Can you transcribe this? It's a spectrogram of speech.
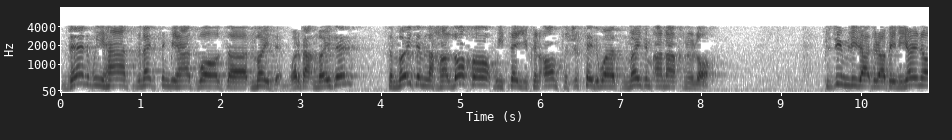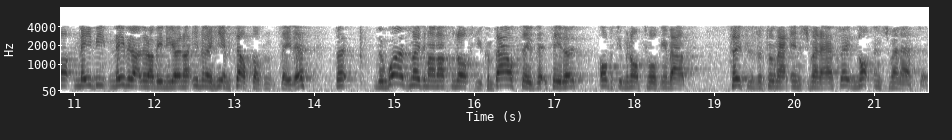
Then we had, the next thing we had was uh, Moedim. What about Moedim? So Moedim lahalocha, we say you can answer, just say the word Moedim anachnu loch. presumably like the Rabbeinu Yonah, maybe, maybe like the Rabbeinu Yonah, even though he himself doesn't say this, but the words Modim Anachaloch, you can bow, say, say those. Obviously, we're not talking about, Tosfos we're talking about in Shemana Esrei, not in Shemana Esrei.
